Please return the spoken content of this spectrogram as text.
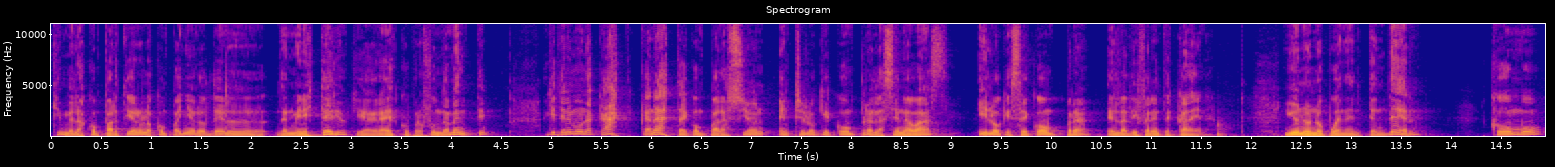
que me las compartieron los compañeros del, ministerio, que agradezco profundamente. Aquí tenemos una canasta de comparación entre lo que compra la Cenabas y lo que se compra en las diferentes cadenas. Y uno no puede entender cómo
